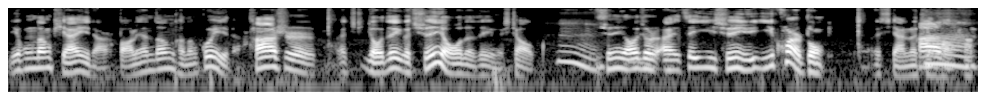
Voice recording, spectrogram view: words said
霓虹灯便宜点儿，宝莲灯可能贵一点儿。它是呃有这个群游的这个效果。嗯，群游就是哎，这一群鱼一块儿动，呃显得挺好看。嗯，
